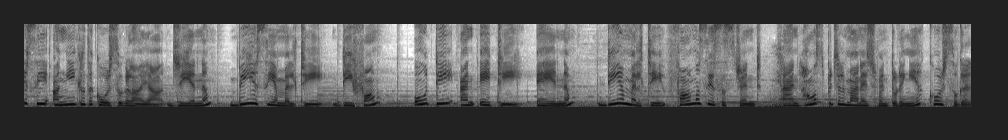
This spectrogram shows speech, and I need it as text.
എസ് സി അംഗീകൃത കോഴ്സുകളായ G N M B S C M L T D pharm O T and A T A N M D M L T pharmacy assistant and hospital management തുടങ്ങിയ കോഴ്സുകൾ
